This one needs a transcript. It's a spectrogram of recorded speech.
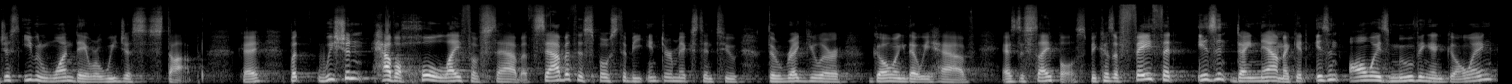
just even one day where we just stop okay? But we shouldn't have a whole life of Sabbath. Sabbath is supposed to be intermixed into the regular going that we have as disciples because a faith that isn't dynamic, it isn't always moving and going,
